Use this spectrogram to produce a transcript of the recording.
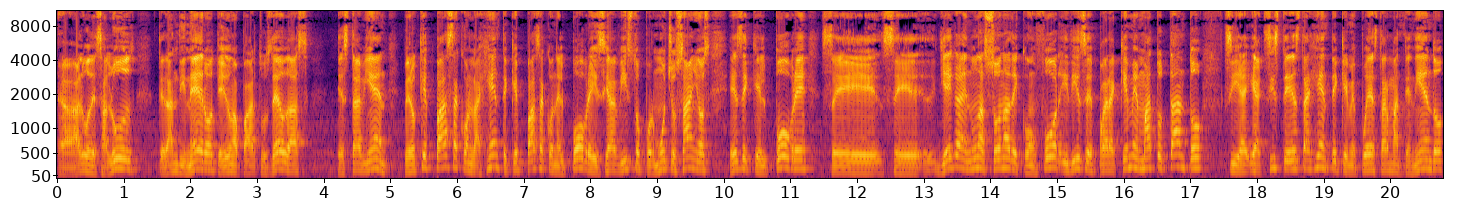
ah, algo de salud te dan dinero, te ayudan a pagar tus deudas, está bien, pero ¿qué pasa con la gente? ¿Qué pasa con el pobre? Y se ha visto por muchos años es de que el pobre se, se llega en una zona de confort y dice, ¿para qué me mato tanto? Si existe esta gente que me puede estar manteniendo,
